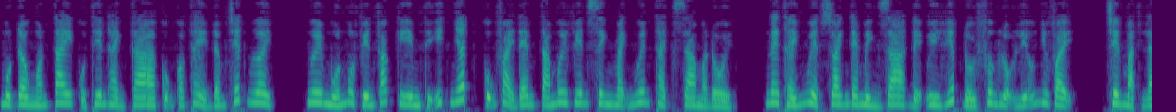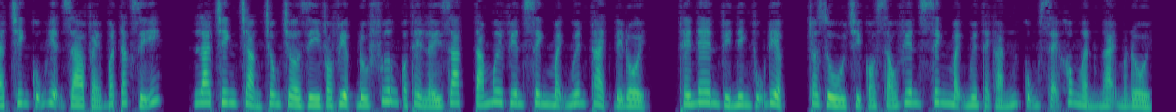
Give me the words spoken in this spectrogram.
một đầu ngón tay của thiên hành ca cũng có thể đâm chết ngươi, ngươi muốn một viên pháp kim thì ít nhất cũng phải đem 80 viên sinh mệnh nguyên thạch ra mà đổi. Nghe thấy Nguyệt Doanh đem mình ra để uy hiếp đối phương lộ liễu như vậy, trên mặt La Trinh cũng hiện ra vẻ bất đắc dĩ. La Trinh chẳng trông chờ gì vào việc đối phương có thể lấy ra 80 viên sinh mệnh nguyên thạch để đổi, thế nên vì Ninh Vũ Điệp, cho dù chỉ có 6 viên sinh mệnh nguyên thạch hắn cũng sẽ không ngần ngại mà đổi.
